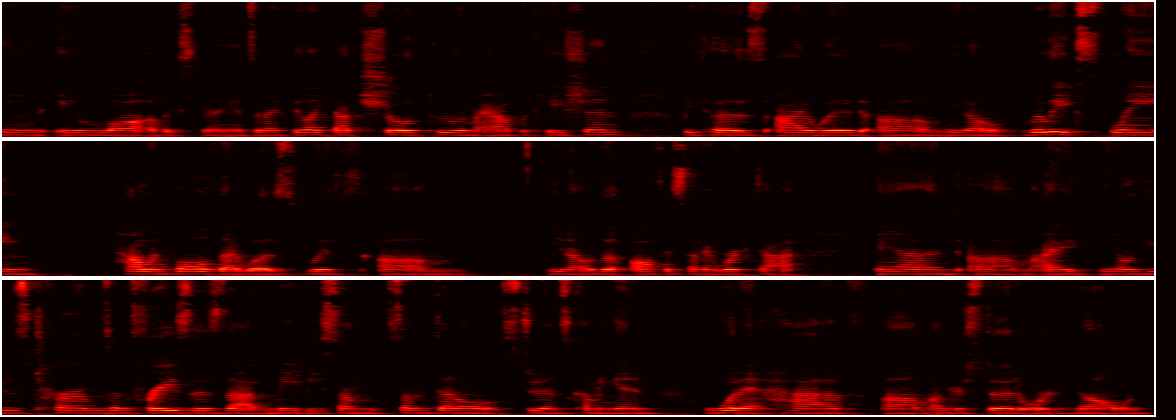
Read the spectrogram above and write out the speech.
gained a lot of experience and I feel like that showed through in my application because I would, um, you know, really explain how involved I was with, um, you know, the office that I worked at. And um, I, you know, used terms and phrases that maybe some, some dental students coming in wouldn't have um, understood or known,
